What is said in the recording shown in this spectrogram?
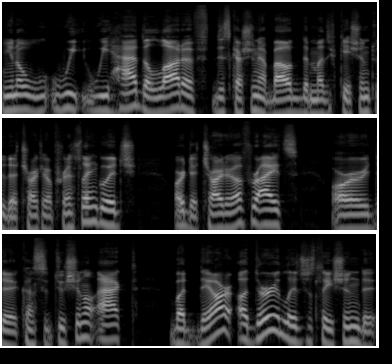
you know, we we had a lot of discussion about the modification to the Charter of French Language or the Charter of Rights or the Constitutional Act, but there are other legislation, the,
